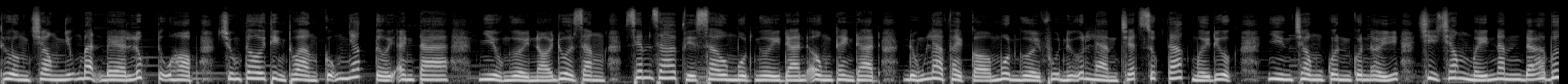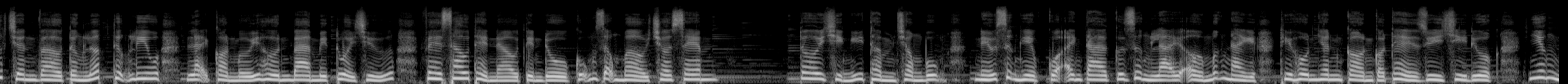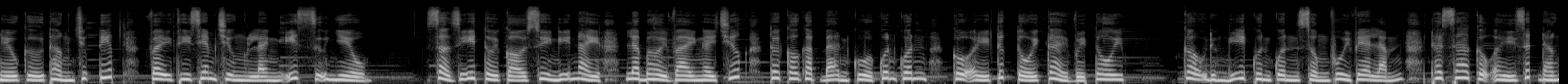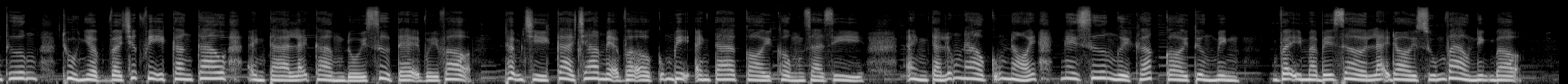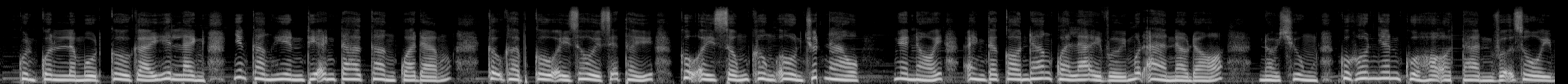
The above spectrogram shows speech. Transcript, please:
Thường trong những bạn bè lúc tụ họp, chúng tôi thỉnh thoảng cũng nhắc tới anh ta. Nhiều người nói đùa rằng xem ra phía sau một người đàn ông thành đạt đúng là phải có một người phụ nữ làm chất xúc tác mới được. Nhìn chồng quân quân ấy, chỉ trong mấy năm đã bước chân vào tầng lớp thượng lưu, lại còn mới hơn 30 tuổi chứ. Về sau thể nào tiền đồ cũng rộng mở cho xem. Tôi chỉ nghĩ thầm trong bụng, nếu sự nghiệp của anh ta cứ dừng lại ở mức này thì hôn nhân còn có thể duy trì được, nhưng nếu cứ thăng chức tiếp, vậy thì xem chừng lành ít giữ nhiều. Sở dĩ tôi có suy nghĩ này là bởi vài ngày trước tôi có gặp bạn của Quân Quân, cô ấy tức tối kể với tôi. Cậu đừng nghĩ Quân Quân sống vui vẻ lắm, thật ra cậu ấy rất đáng thương, thu nhập và chức vị càng cao, anh ta lại càng đối xử tệ với vợ. Thậm chí cả cha mẹ vợ cũng bị anh ta coi không ra gì. Anh ta lúc nào cũng nói ngày xưa người khác coi thường mình, vậy mà bây giờ lại đòi xuống vào nịnh bợ. Quân Quân là một cô gái hiền lành, nhưng càng hiền thì anh ta càng quá đáng. Cậu gặp cô ấy rồi sẽ thấy cô ấy sống không ổn chút nào. Nghe nói anh ta còn đang qua lại với một ả nào đó. Nói chung, cuộc hôn nhân của họ tàn vỡ rồi.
